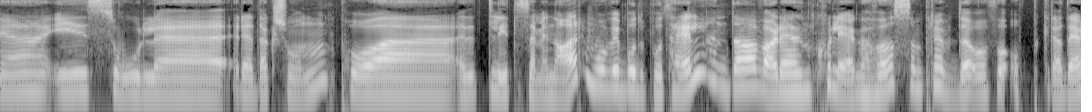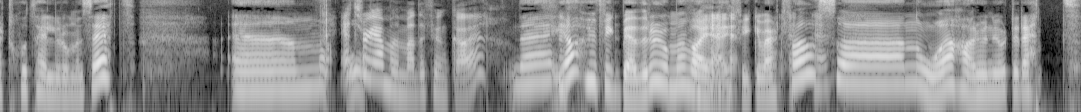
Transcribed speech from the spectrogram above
eh, i Sol-redaksjonen på eh, et lite seminar hvor vi bodde på hotell. Da var det en kollega av oss som prøvde å få oppgradert hotellrommet sitt. Um, jeg tror jammen meg det funka, jeg. Ja, hun fikk bedre rom enn hva jeg fikk, i hvert fall. Så noe har hun gjort rett.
